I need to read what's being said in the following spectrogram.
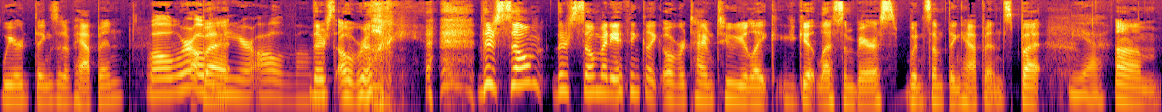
weird things that have happened. well, we're open but to hear all of them. There's oh really? there's so there's so many. I think like over time too, you're like you get less embarrassed when something happens. But yeah. um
